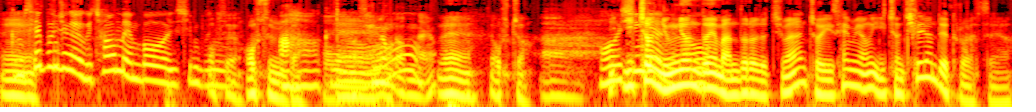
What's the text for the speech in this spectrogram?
예. 그럼 세 분 중에 여기 처음 멤버이신 분이 없어요. 없습니다. 아 그래요. 어. 세 명도 없나요? 네, 없죠. 아, 어, 2006년도에 만들어졌지만 저희 세 명이 2007년도에 들어왔어요.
